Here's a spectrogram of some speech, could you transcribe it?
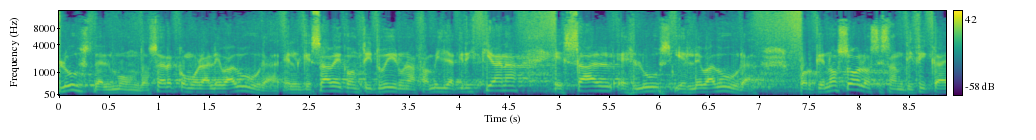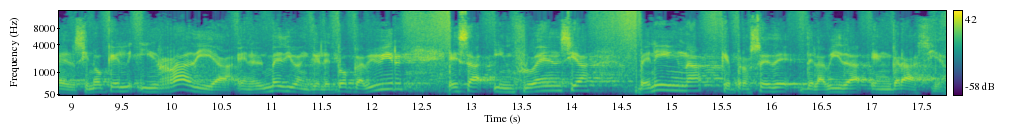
luz del mundo, ser como la levadura. El que sabe constituir una familia cristiana es sal, es luz y es levadura, porque no solo se santifica él, sino que él irradia en el medio en que le toca vivir esa influencia benigna que procede de la vida en gracia.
